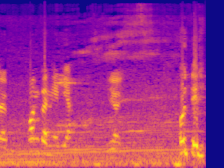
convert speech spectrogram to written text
સાહેબ. કોણ કનેરિયા? ઓય તેરી.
